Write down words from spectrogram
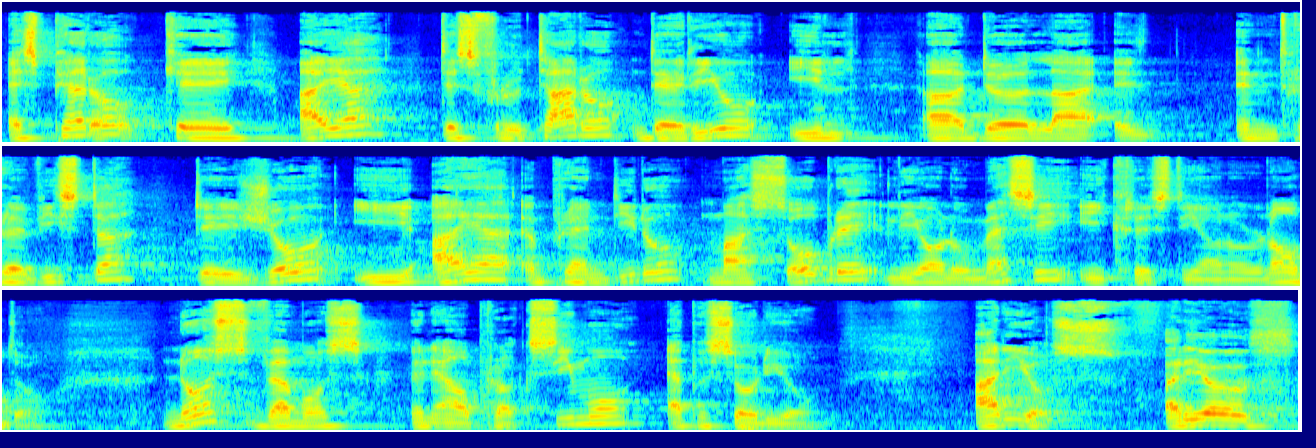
Espero que haya disfrutado de Río y ah, de la eh, entrevista de yo y haya aprendido más sobre Lionel Messi y Cristiano Ronaldo. Nos vemos en el próximo episodio. Adiós. Adiós.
